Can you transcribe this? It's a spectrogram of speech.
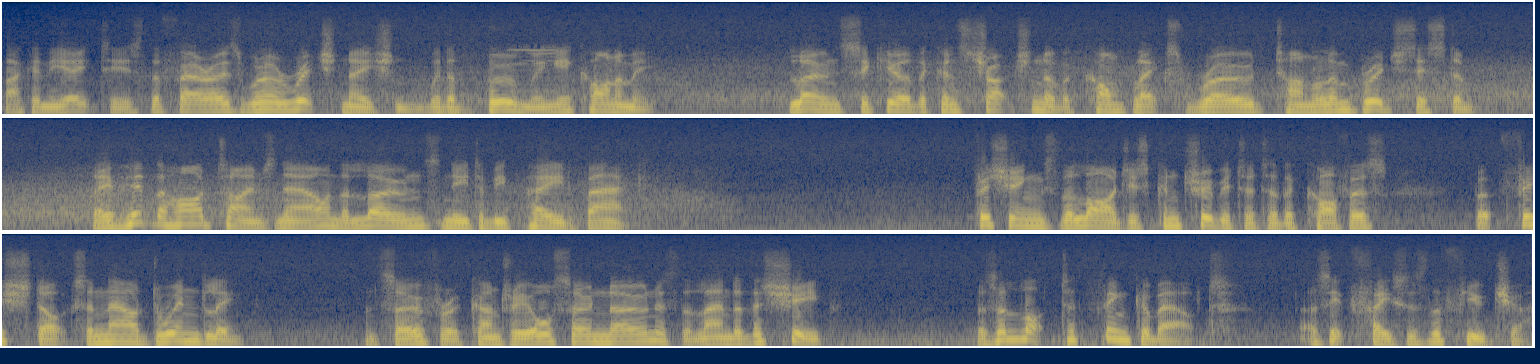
back in the 80s, the Faroes were a rich nation with a booming economy. Loans secured the construction of a complex road, tunnel and bridge system. They've hit the hard times now and the loans need to be paid back. Fishing's the largest contributor to the coffers, but fish stocks are now dwindling. And so for a country also known as the land of the sheep, there's a lot to think about as it faces the future.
